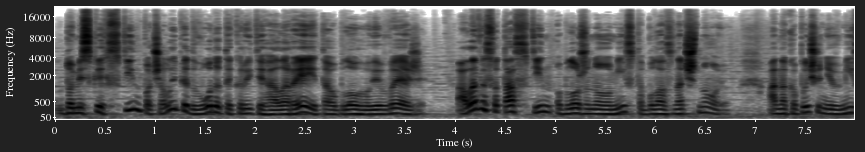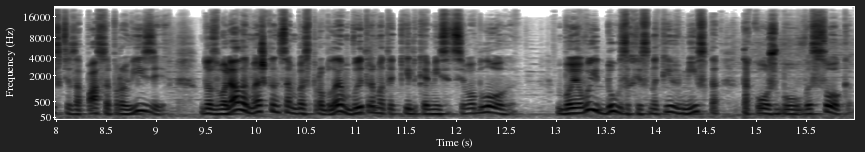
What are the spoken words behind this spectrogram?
До міських стін почали підводити криті галереї та облогові вежі. Але висота стін обложеного міста була значною, а накопичені в місті запаси провізії дозволяли мешканцям без проблем витримати кілька місяців облоги. Бойовий дух захисників міста також був високим.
